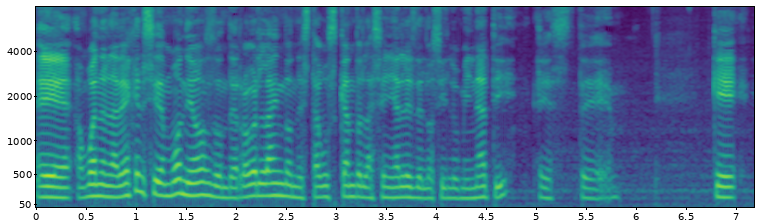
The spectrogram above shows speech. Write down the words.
Eh, bueno, en la de Ángeles y Demonios, donde Robert Langdon está buscando las señales de los Illuminati, este. Que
